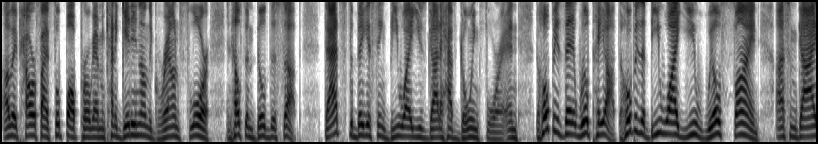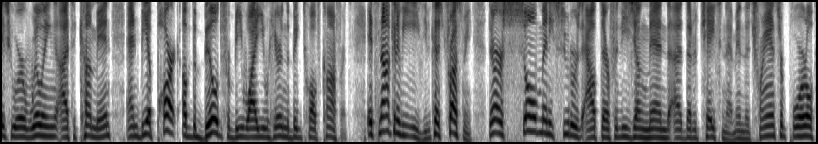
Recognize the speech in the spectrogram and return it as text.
of a Power 5 football program and kind of get in on the ground floor and help them build this up. That's the biggest thing BYU's got to have going for it. And the hope is that it will pay off. The hope is that BYU will find uh, some guys who are willing uh, to come in and be a part of the build for BYU here in the Big 12 Conference. It's not going to be easy because, trust me, there are so many suitors out there for these young men uh, that are chasing them in the transfer portal,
